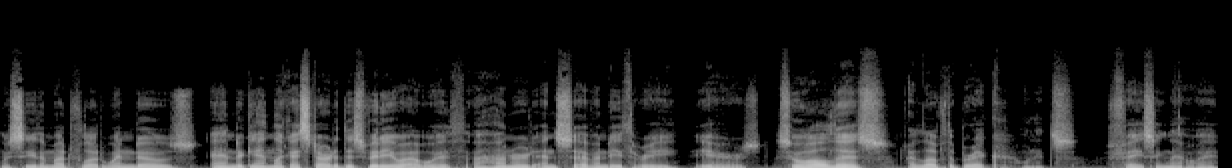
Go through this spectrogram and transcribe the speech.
We see the mud flood windows, and again, like I started this video out with, 173 years. So all this, I love the brick when it's facing that way.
